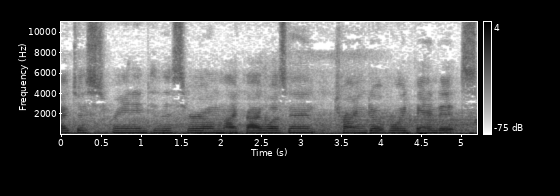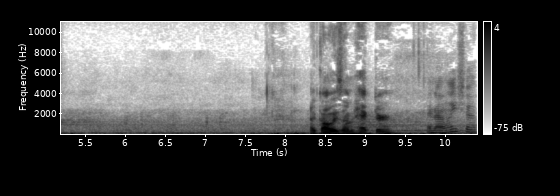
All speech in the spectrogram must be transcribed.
I just ran into this room like I wasn't trying to avoid bandits. Like always, I'm Hector. And I'm Alicia.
